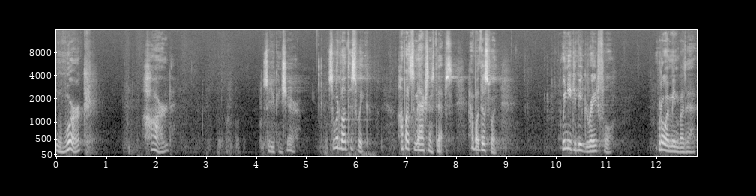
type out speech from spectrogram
work hard so you can share. So, what about this week? How about some action steps? How about this one? We need to be grateful. What do I mean by that?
